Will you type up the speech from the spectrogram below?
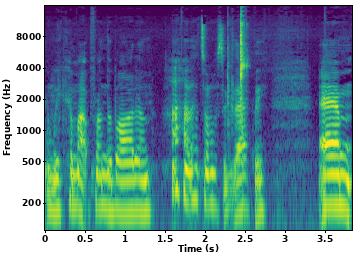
and we come up from the bottom, that's almost exactly. Um,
